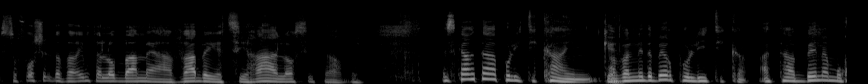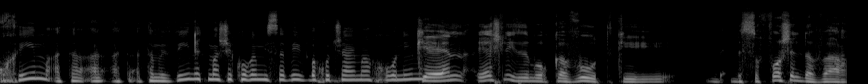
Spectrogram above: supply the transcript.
בסופו של דבר, אם אתה לא בא מאהבה ביצירה, לא עשית הרבה. הזכרת פוליטיקאים, כן. אבל נדבר פוליטיקה. אתה בין המוחים? אתה, אתה, אתה מבין את מה שקורה מסביב בחודשיים האחרונים? כן, יש לי איזו מורכבות, כי בסופו של דבר,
